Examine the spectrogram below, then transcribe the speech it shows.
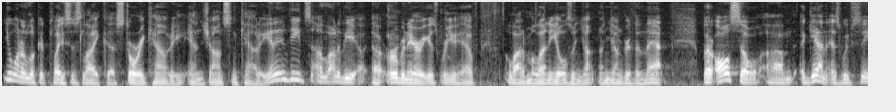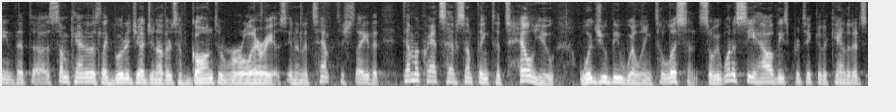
you want to look at places like uh, Story County and Johnson County, and indeed a lot of the urban areas where you have a lot of millennials and, young, and younger than that. But also, um, again, as we've seen, that uh, some candidates like Buttigieg and others have gone to rural areas in an attempt to say that Democrats have something to tell you would you be willing to listen? So we want to see how these particular candidates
